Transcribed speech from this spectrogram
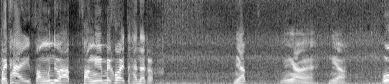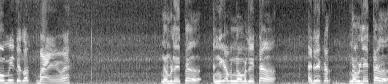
ไปถ่ายฝั่งนู้นดีกว่าครับ ฝั่งนี้ไม่ค่อยจะถนัดครับเนี่ยครับเนี่ยเนี่ยโอ้มีแต่รถใหม่ไหมนอมเบลเตอร์ อันนี้ก็เป็นนอมเบลเตอร์ อันนี้ก็นอมเบเลเตอร์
